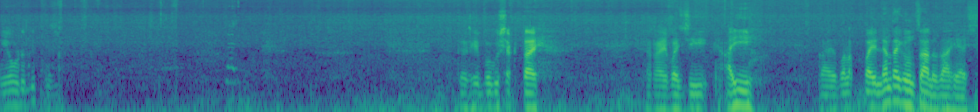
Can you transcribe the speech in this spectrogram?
एवढं तर हे बघू शकताय रायबाची आई रायबाला पहिल्यांदा घेऊन चालत आहे अशी.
